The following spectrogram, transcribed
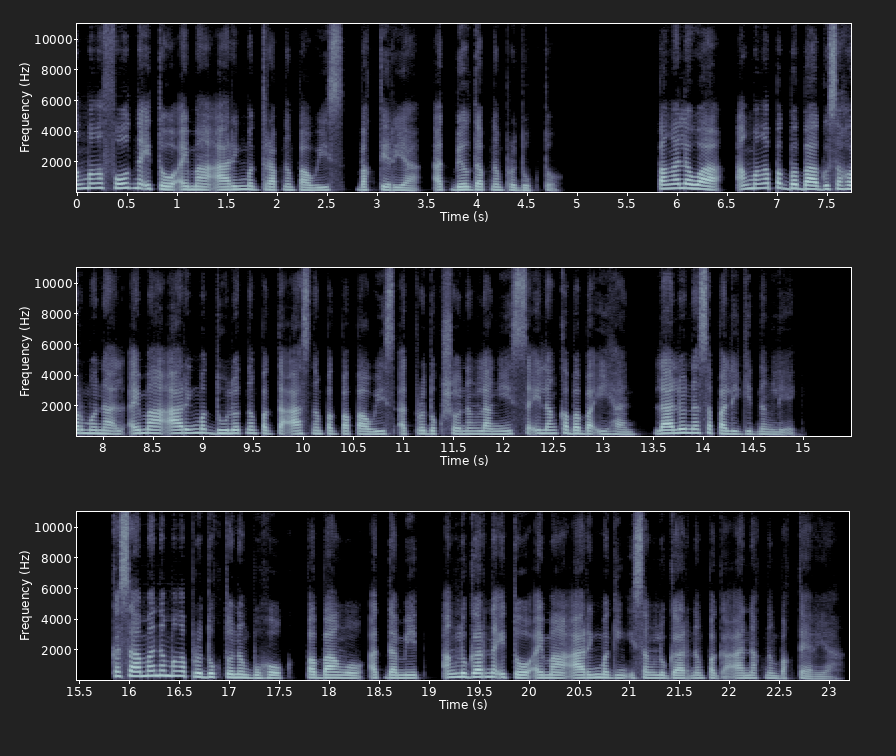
Ang mga fold na ito ay maaaring mag-trap ng pawis, bakterya, at build-up ng produkto. Pangalawa, ang mga pagbabago sa hormonal ay maaaring magdulot ng pagtaas ng pagpapawis at produksyon ng langis sa ilang kababaihan, lalo na sa paligid ng liig. Kasama ng mga produkto ng buhok, pabango, at damit, ang lugar na ito ay maaaring maging isang lugar ng pag-aanak ng bakterya.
